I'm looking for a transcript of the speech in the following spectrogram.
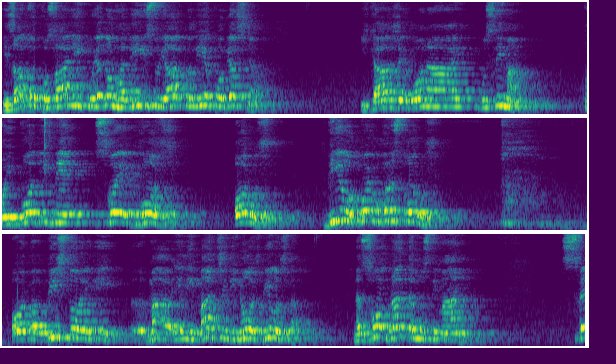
I zato poslanik u jednom hadisu jako lijepo objašnjava. I kaže onaj musliman koji podigne svoje gvožđe, oružje, bilo koju vrstu oružja, e, pištol ili, e, ma, ili mač ili nož, bilo šta, na svog brata muslimana, sve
